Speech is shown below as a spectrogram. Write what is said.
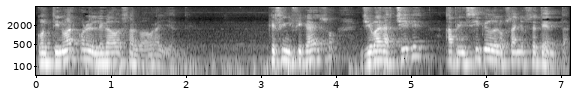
Continuar con el legado de Salvador Allende. ¿Qué significa eso? Llevar a Chile a principios de los años 70,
